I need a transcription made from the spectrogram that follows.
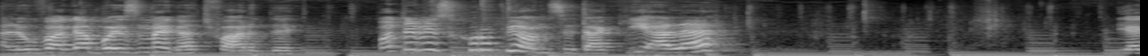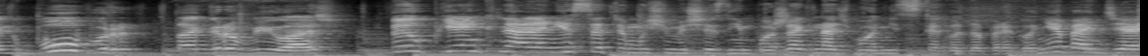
Ale uwaga, bo jest mega twardy. Potem jest chrupiący taki, ale... Jak bubr tak robiłaś. Był piękny, ale niestety musimy się z nim pożegnać, bo nic z tego dobrego nie będzie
